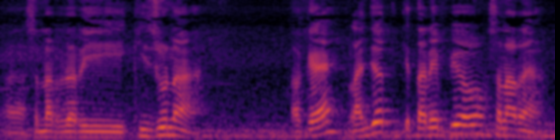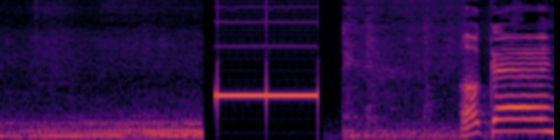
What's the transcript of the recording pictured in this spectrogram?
uh, senar dari Kizuna. Oke, lanjut kita review senarnya. Oke,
